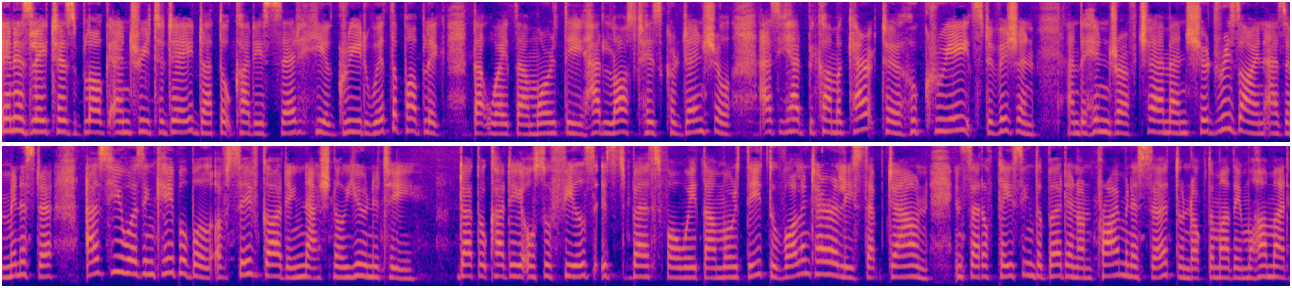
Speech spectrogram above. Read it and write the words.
In his latest blog entry today, Datuk Kadir said he agreed with the public that Waytha Moorthy had lost his credential as he had become a character who creates division and the Hindraf chairman should resign as a minister as he was incapable of safeguarding national unity. Datuk Kadir also feels it's best for Waytha Moorthy to voluntarily step down instead of placing the burden on Prime Minister Tun Dr. Mahathir Mohamad,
